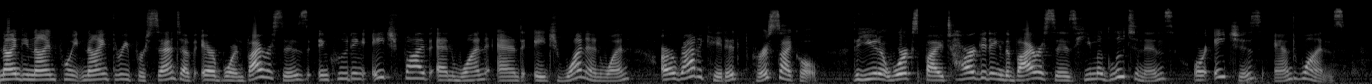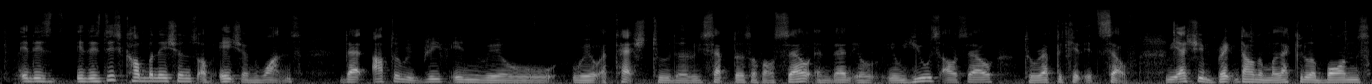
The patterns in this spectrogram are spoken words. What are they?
99.93% of airborne viruses, including H5N1 and H1N1, are eradicated per cycle. The unit works by targeting the virus's hemagglutinins, or H's and N's. It is, it is these combinations of H and Ns that after we breathe in will, will attach to the receptors of our cell and then it'll, it'll use our cell to replicate itself. We actually break down the molecular bonds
